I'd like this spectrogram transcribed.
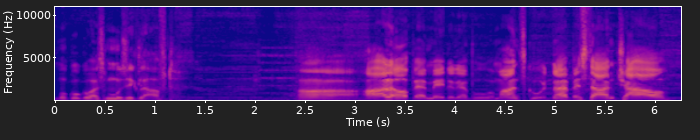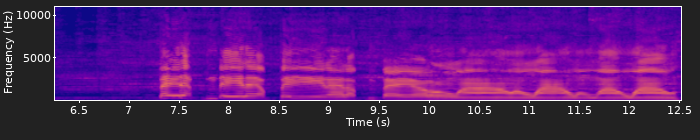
Mal gucken, was Musik läuft. Ah, hallo, Herr Mädchen und Herr Bube. Machen's gut, ne? Bis dann, ciao. Wow, Wow, wow, wow, wow,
